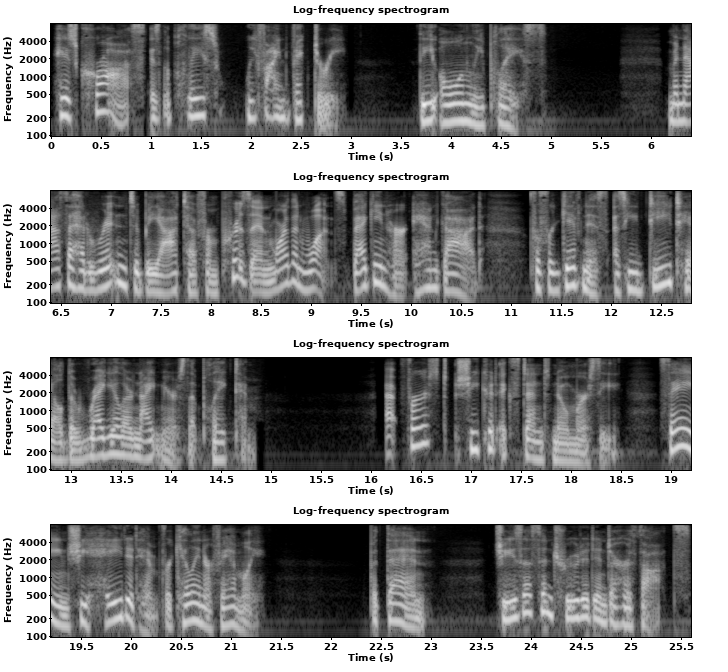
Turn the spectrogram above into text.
His cross is the place we find victory, the only place. Manasseh had written to Beata from prison more than once, begging her and God for forgiveness as he detailed the regular nightmares that plagued him. At first, she could extend no mercy, saying she hated him for killing her family. But then, Jesus intruded into her thoughts.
